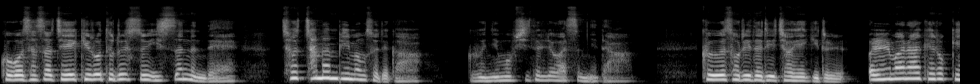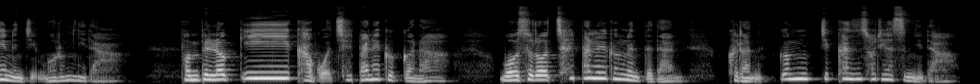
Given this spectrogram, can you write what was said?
그곳에서 제 귀로 들을 수 있었는데 처참한 비명소리가 끊임없이 들려왔습니다. 그 소리들이 저의 귀를 얼마나 괴롭게 했는지 모릅니다. 번필로 끽 하고 칠판에 긋거나 못으로 철판을 긁는 듯한 그런 끔찍한 소리였습니다.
